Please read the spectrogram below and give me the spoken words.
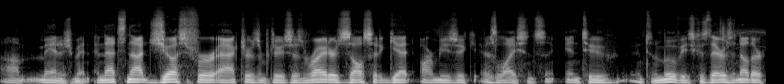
um, management, and that's not just for actors and producers and writers. It's also to get our music as licensing into into the movies because there's another.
